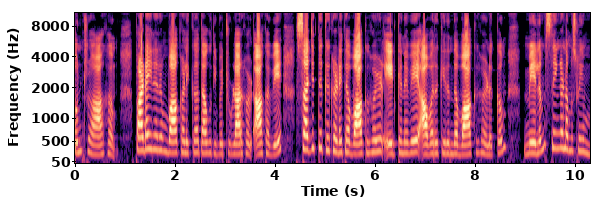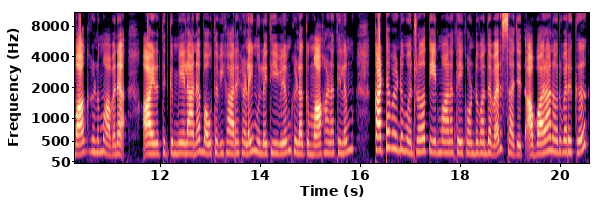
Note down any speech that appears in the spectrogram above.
ஒன்று ஆகும். படையினரும் வாக்களிக்க தகுதி பெற்றுள்ளார்கள். ஆகவே சஜித்துக்கு கிடைத்த வாக்குகள் ஏற்கனவே அவருக்கு இருந்த வாக்குகளுக்கும் மேலும் சிங்கள முஸ்லிம் வாக்குகளும் ஆவன. ஆயிரத்திற்கு மேலான பௌத்த விகாரைகளை முல்லைத்தீவிலும் கிழக்கு மாகாணத்திலும் கட்ட வேண்டும் என்ற தீர்மானத்தை கொண்டு வந்தவர் சஜித். அவ்வாறான ஒருவருக்கு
